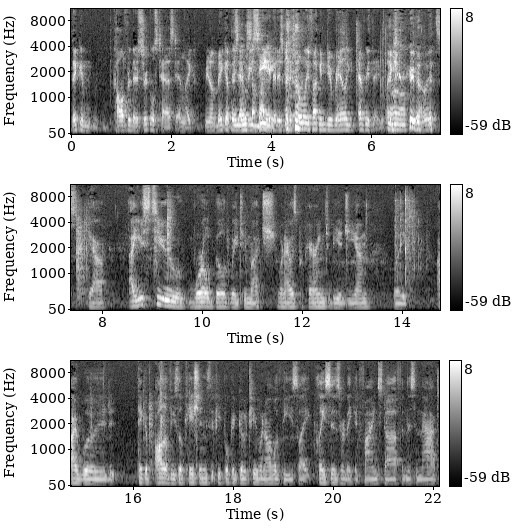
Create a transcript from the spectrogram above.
they can call for their circles test and like you know make up this know NPC somebody. that is going to totally fucking derail everything. Like Uh-huh. you know, it's Yeah. I used to world build way too much when I was preparing to be a GM. Like, I would think of all of these locations that people could go to and all of these, like, places where they could find stuff and this and that.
